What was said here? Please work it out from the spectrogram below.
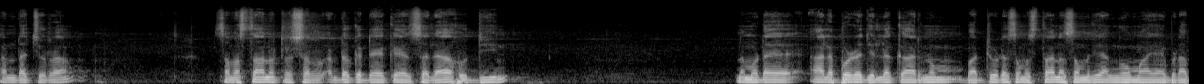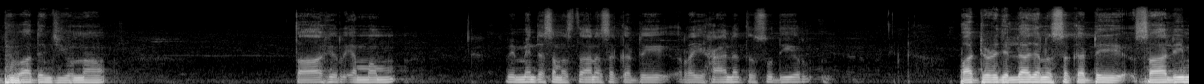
Kandachira സംസ്ഥാന treasurer advocate A K Salahuddin നമ്മുടെ ആലപ്പുഴ ജില്ലക്കാരനും പാർട്ടിയുടെ സംസ്ഥാന സമിതി അംഗവുമായ ഇവിടെ അഭിവാദ്യം ചെയ്യുന്ന താഹിർ എം എം വിമ്മിന്റെ സംസ്ഥാന സെക്രട്ടറി റൈഹാനത്ത് സുധീർ പാർട്ടിയുടെ ജില്ലാ ജനറൽ സെക്രട്ടറി സാലിം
